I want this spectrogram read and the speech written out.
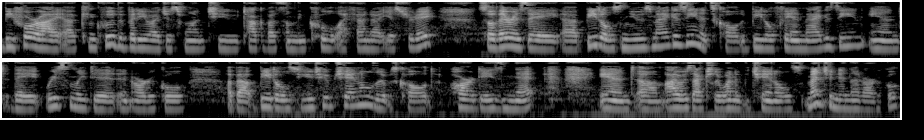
Before I uh, conclude the video, I just want to talk about something cool I found out yesterday. So there is a uh, Beatles news magazine. It's called Beatle Fan Magazine, and they recently did an article about Beatles YouTube channels. It was called Hard Days Net, and um, I was actually one of the channels mentioned in that article.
